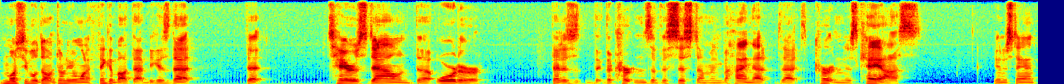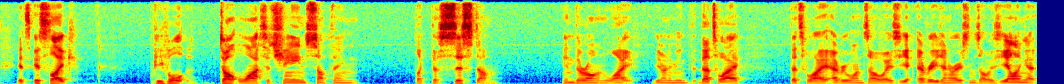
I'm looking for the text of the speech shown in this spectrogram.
most people don't don't even want to think about that because that that tears down the order that is the, the curtains of the system, and behind that that curtain is chaos. You understand? It's it's like people don't want to change something like the system in their own life. You know what I mean? That's why that's why everyone's always every generation's always yelling at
